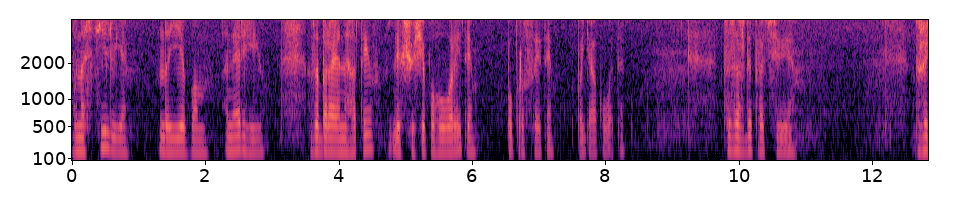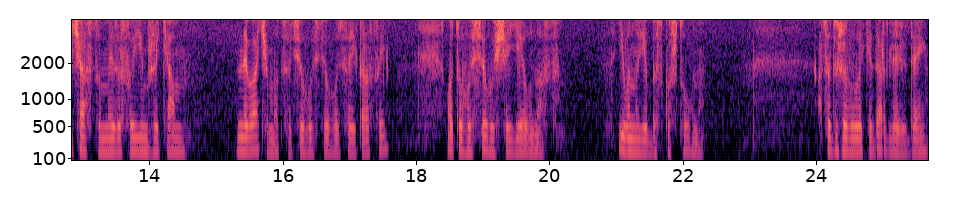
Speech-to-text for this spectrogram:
Вона стілює, дає вам енергію, забирає негатив, якщо ще поговорити, попросити, подякувати. Це завжди працює. Дуже часто ми за своїм життям не бачимо це, цього всього, цієї краси, отого всього, що є у нас. І воно є безкоштовно. А це дуже великий дар для людей.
